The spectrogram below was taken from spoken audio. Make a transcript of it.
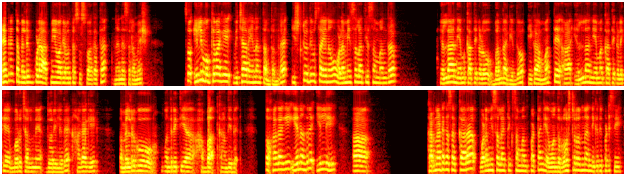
ಸ್ನೇಹಿತರೆ ತಮ್ಮೆಲ್ಲರಿಗೂ ಕೂಡ ಆತ್ಮೀಯವಾಗಿರುವಂತಹ ಸುಸ್ವಾಗತ. ನನ್ನ ಹೆಸರು ರಮೇಶ್. ಸೊ ಇಲ್ಲಿ ಮುಖ್ಯವಾಗಿ ವಿಚಾರ ಏನಂತಂತಂದ್ರೆ ಇಷ್ಟು ದಿವಸ ಏನು ಒಳ ಮೀಸಲಾತಿ ಸಂಬಂಧ ಎಲ್ಲಾ ನೇಮಕಾತಿಗಳು ಬಂದಾಗಿದ್ದು, ಈಗ ಮತ್ತೆ ಆ ಎಲ್ಲಾ ನೇಮಕಾತಿಗಳಿಗೆ ಮರುಚಾಲನೆ ದೊರೆಯಲಿದೆ. ಹಾಗಾಗಿ ತಮ್ಮೆಲ್ರಿಗೂ ಒಂದು ರೀತಿಯ ಹಬ್ಬ ಕಾಂದಿದೆ ಸೊ ಹಾಗಾಗಿ ಏನಂದ್ರೆ, ಇಲ್ಲಿ, ಆ, ಕರ್ನಾಟಕ ಸರ್ಕಾರ ಒಳ ಮೀಸಲಾತಿಗೆ ಸಂಬಂಧಪಟ್ಟಂಗೆ ಒಂದು ರೋಸ್ಟರ್ ಅನ್ನ ನಿಗದಿಪಡಿಸಿ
